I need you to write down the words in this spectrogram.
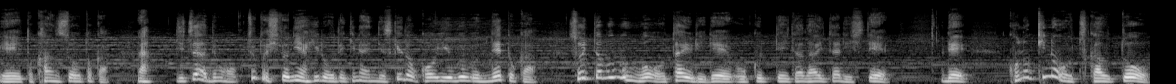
えっ、ー、と、感想とか、あ、実はでも、ちょっと人には披露できないんですけど、こういう部分でとか、そういった部分をお便りで送っていただいたりして、で、この機能を使うと、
